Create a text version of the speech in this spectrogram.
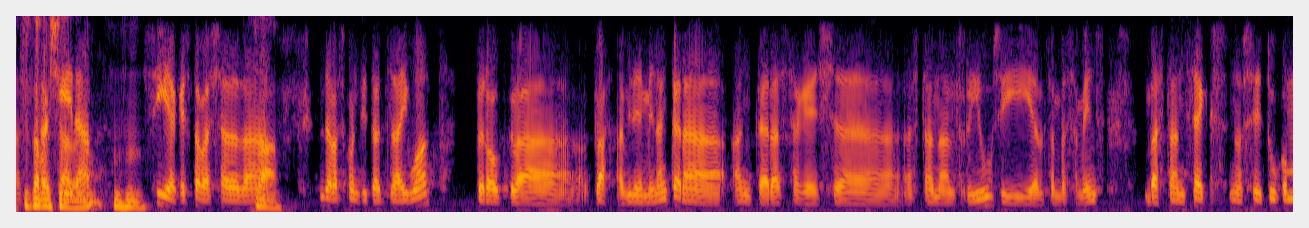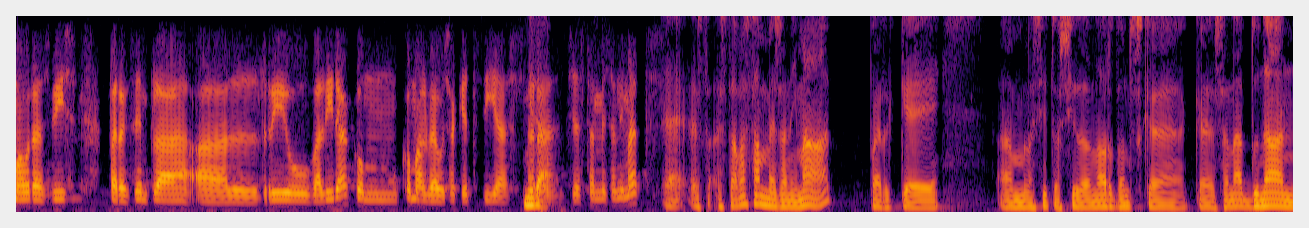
aquesta baixada, sequera. no? Uh -huh. Sí, aquesta baixada de, Clar. de les quantitats d'aigua, però clar, clar evidentment encara, encara segueix eh, estant als rius i els embassaments bastant secs. No sé, tu com hauràs vist, per exemple, el riu Valira, com, com el veus aquests dies? Mira, Ara, ja estan més animats? Eh, està, està bastant més animat perquè amb la situació de nord doncs, que, que s'ha anat donant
